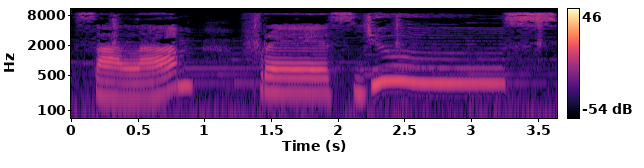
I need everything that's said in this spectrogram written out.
Salam Fresh Juice.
